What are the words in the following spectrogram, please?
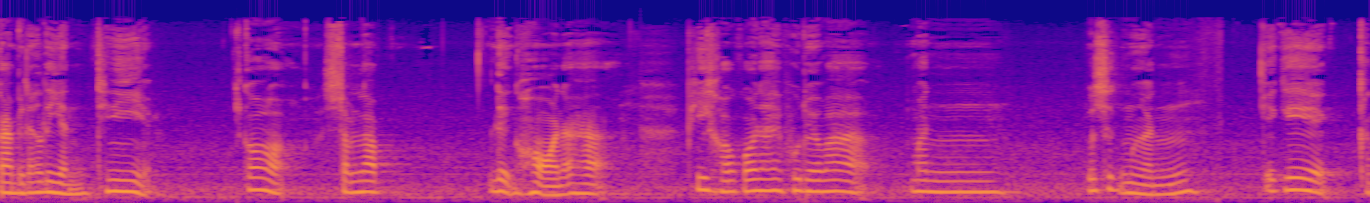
การเป็นนักเรียนที่นี่ ก็สำหรับเด็กหอนะฮะ พี่เขาก็ได้พูดด้วยว่ามันรู้สึกเหมือนเก๊ๆกล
